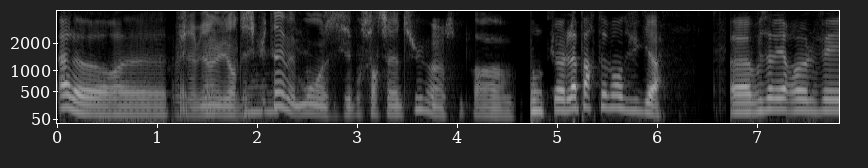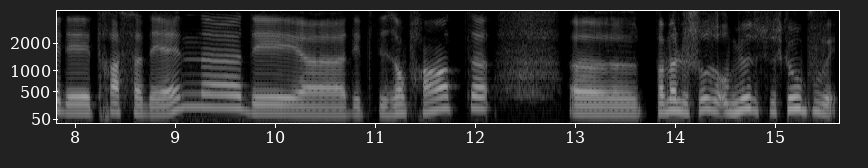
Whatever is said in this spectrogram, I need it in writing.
Alors, euh, j'aimerais bien leur discuter, mais bon, si c'est pour sortir dessus, euh, c'est pas. Donc euh, l'appartement du gars. Euh, vous avez relevé des traces ADN, des, des, des empreintes, pas mal de choses au mieux de ce que vous pouvez.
